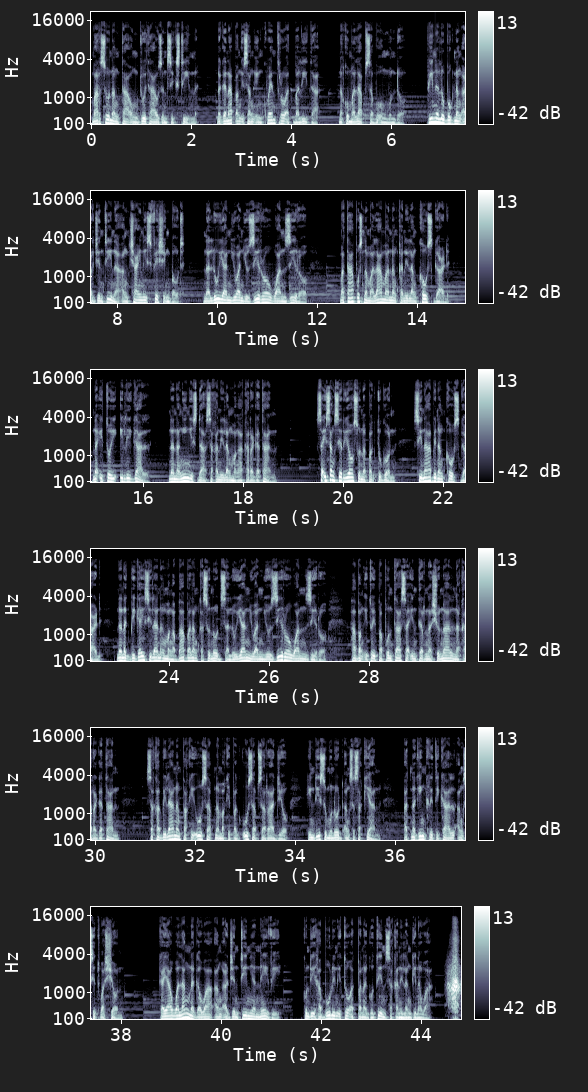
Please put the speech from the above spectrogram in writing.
Marso ng taong 2016, naganap ang isang engkwentro at balita na kumalap sa buong mundo. Pinalubog ng Argentina ang Chinese fishing boat na Luyan Yuan U010 matapos na malaman ng kanilang Coast Guard na ito'y illegal na nangingisda sa kanilang mga karagatan. Sa isang seryoso na pagtugon, sinabi ng Coast Guard na nagbigay sila ng mga babalang kasunod sa Luyan Yuan U010 habang ito'y papunta sa internasyonal na karagatan. Sa kabila ng pakiusap na makipag-usap sa radyo, hindi sumunod ang sasakyan at naging kritikal ang sitwasyon. Kaya walang nagawa ang Argentinian Navy kundi habulin ito at panagutin sa kanilang ginawa.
